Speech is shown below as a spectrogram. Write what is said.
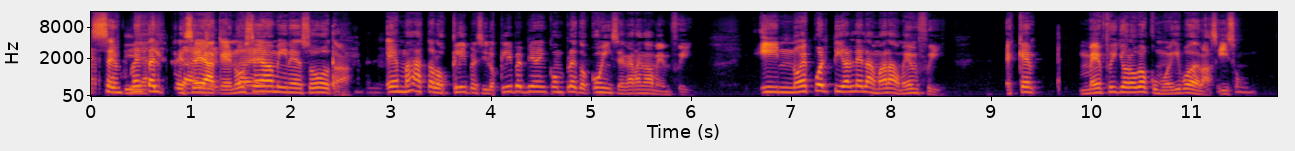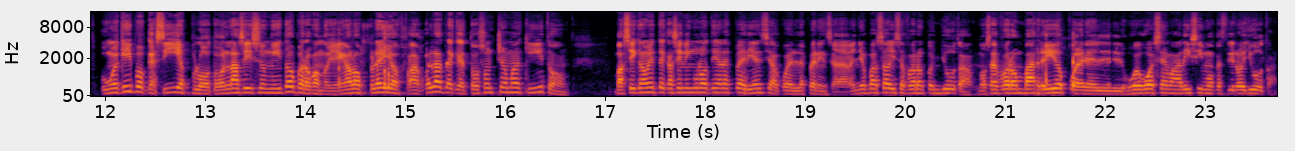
se enfrenta al que sea, que no sea. Minnesota, es más, hasta los Clippers, si los Clippers vienen completos, cogen y se ganan a Memphis. Y no es por tirarle la mala a Memphis, es que Memphis yo lo veo como un equipo de la season. Un equipo que sí explotó en la season y todo, pero cuando llegan a los playoffs, acuérdate que todos son chamaquitos. Básicamente casi ninguno tiene la experiencia, pues la experiencia del año pasado y se fueron con Utah. No se fueron barridos por el juego ese malísimo que tiró Utah.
